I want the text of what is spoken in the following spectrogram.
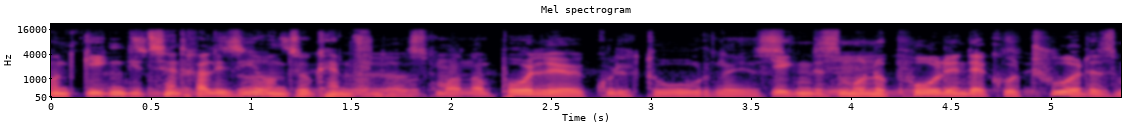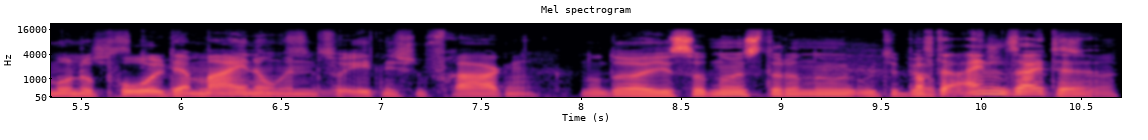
und gegen die Zentralisierung zu kämpfen. Gegen das Monopol in der Kultur, das Monopol der Meinungen zu ethnischen Fragen. Auf der einen Seite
